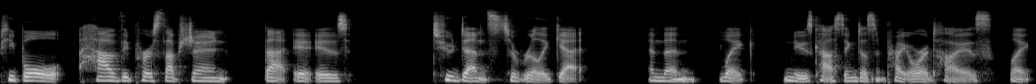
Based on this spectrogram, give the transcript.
people have the perception that it is too dense to really get. And then, like, newscasting doesn't prioritize like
